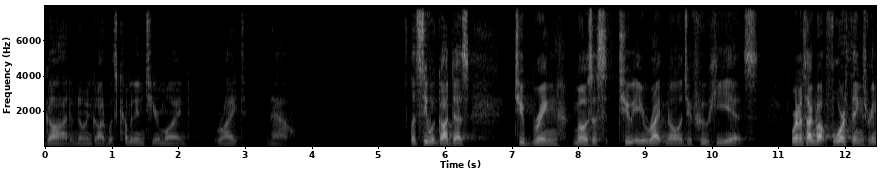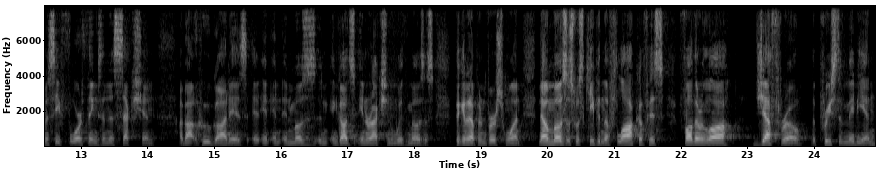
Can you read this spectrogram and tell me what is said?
God and knowing God, what's coming into your mind right now? Let's see what God does to bring Moses to a right knowledge of who he is. We're going to talk about four things. We're going to see four things in this section about who God is in, in, in Moses in, in God's interaction with Moses. Picking it up in verse 1. Now Moses was keeping the flock of his father-in-law Jethro, the priest of Midian.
